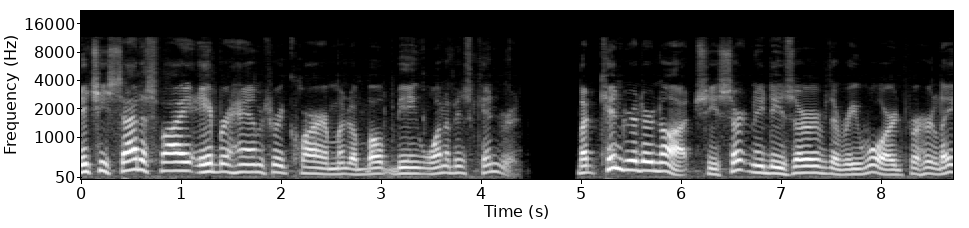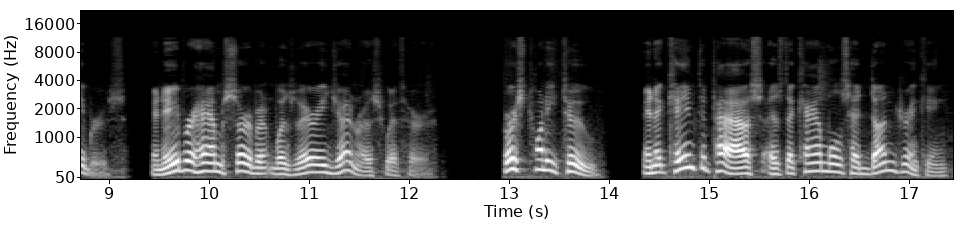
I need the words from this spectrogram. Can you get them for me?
Did she satisfy Abraham's requirement about being one of his kindred? But kindred or not, she certainly deserved a reward for her labors, and Abraham's servant was very generous with her. Verse 22 And it came to pass, as the camels had done drinking,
